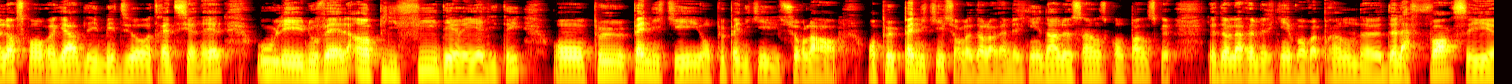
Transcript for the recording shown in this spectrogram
lorsqu'on regarde les médias traditionnels où les nouvelles amplifient des réalités, on peut paniquer, on peut paniquer sur l'or, on peut paniquer sur le dollar américain dans le sens qu'on pense que le dollar américain va reprendre de la force et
